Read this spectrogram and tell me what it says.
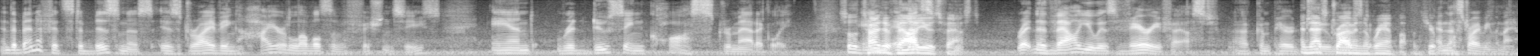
And the benefits to business is driving higher levels of efficiencies and reducing costs dramatically. So the time and, to value is fast. Right, the value is very fast uh, compared and to- And that's driving the ramp up, And point. that's driving the ramp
